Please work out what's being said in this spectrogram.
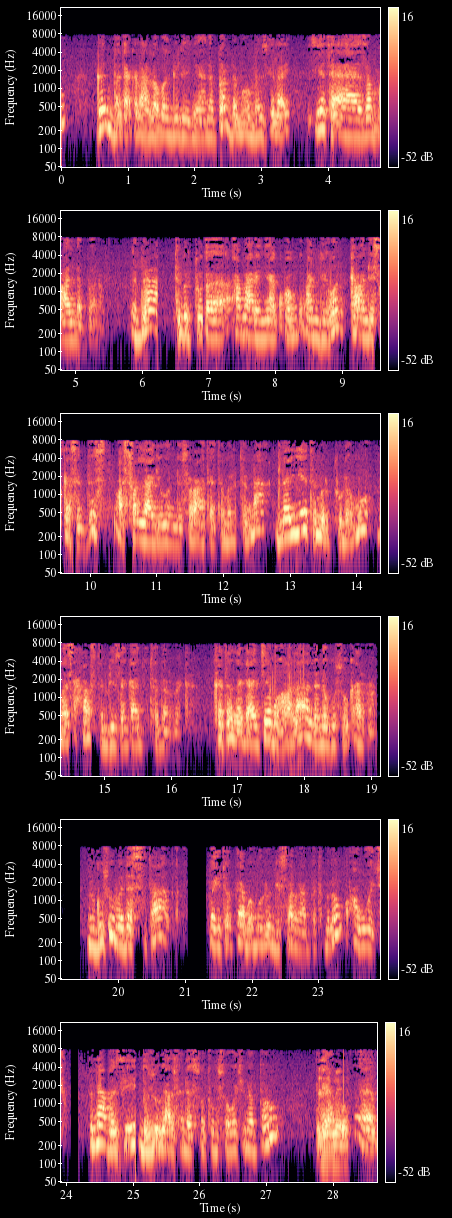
ግን በጠቅላላው በእንግሊዝኛ ነበር። ደግሞ በዚህ ላይ የተያያዘም አልነበረም እና ትምህርቱ በአማርኛ ቋንቋ እንዲሆን ከአንድ እስከ ስድስት አስፈላጊውን ስርዓተ ትምህርትና ለየትምህርቱ ደግሞ መጽሐፍት እንዲዘጋጁ ተደረገ። ከተዘጋጀ በኋላ ለንጉሱ ቀረበ። ንጉሱ በደስታ በኢትዮጵያ በሙሉ እንዲሰራበት ብለው አወጁ እና በዚህ ብዙ ያልተደሰቱም ሰዎች ነበሩ።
